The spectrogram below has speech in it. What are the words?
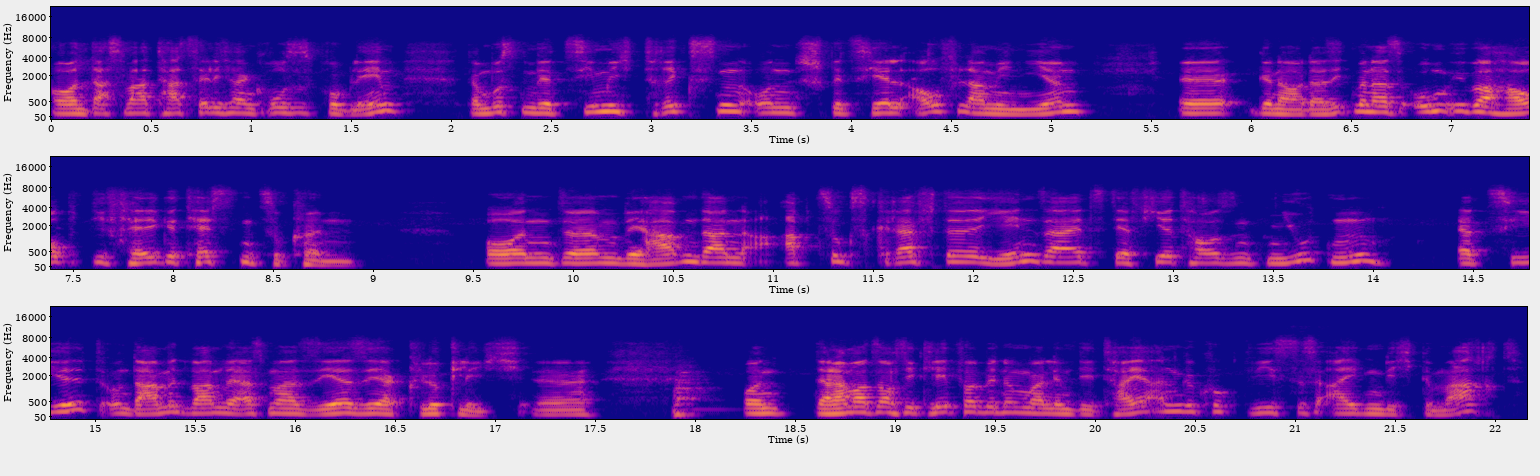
Und das war tatsächlich ein großes Problem. Da mussten wir ziemlich tricksen und speziell auflaminieren, äh, genau, da sieht man das, um überhaupt die Felge testen zu können. Und ähm, wir haben dann Abzugskräfte jenseits der 4000 Newton erzielt und damit waren wir erstmal sehr, sehr glücklich. Äh, und dann haben wir uns auch die Klebverbindung mal im Detail angeguckt. Wie ist das eigentlich gemacht?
